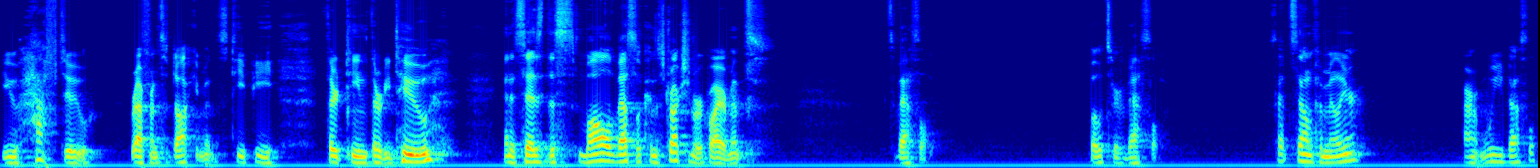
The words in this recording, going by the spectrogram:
you have to reference a document. It's TP 1332, and it says the small vessel construction requirements. It's a vessel. Boats are vessel. Does that sound familiar? Aren't we vessels?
